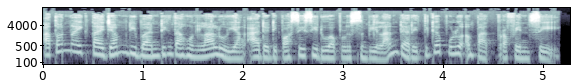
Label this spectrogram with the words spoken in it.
atau naik tajam dibanding tahun lalu yang ada di posisi 29 dari 34 provinsi.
